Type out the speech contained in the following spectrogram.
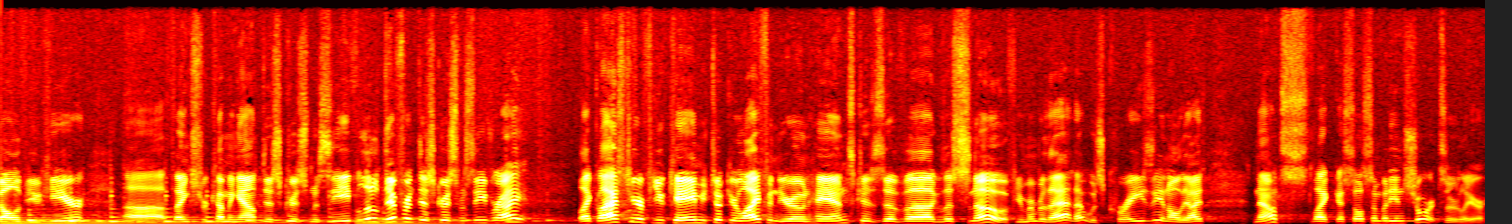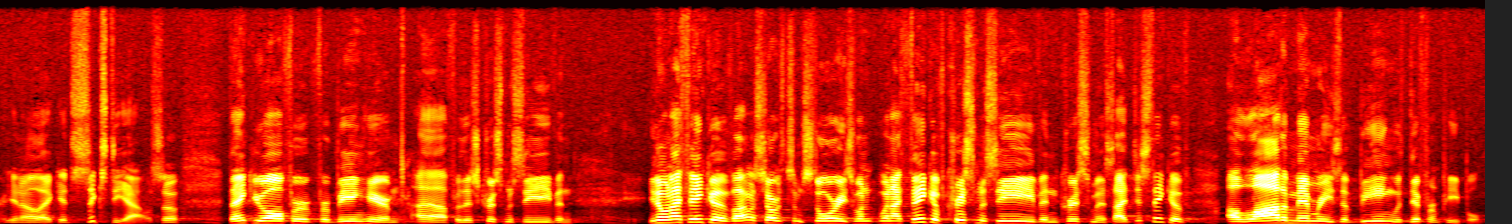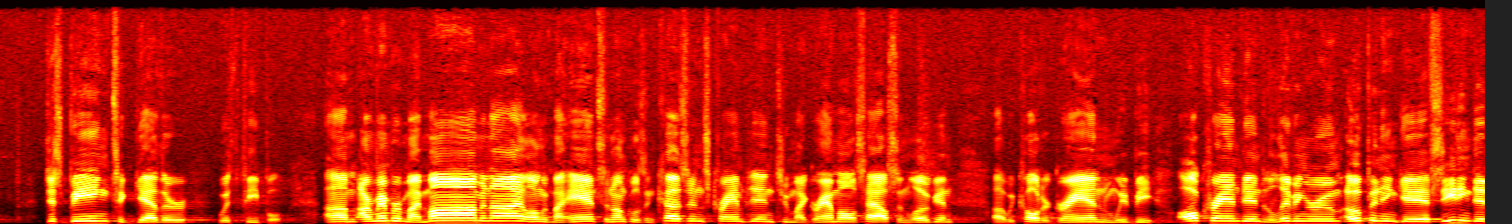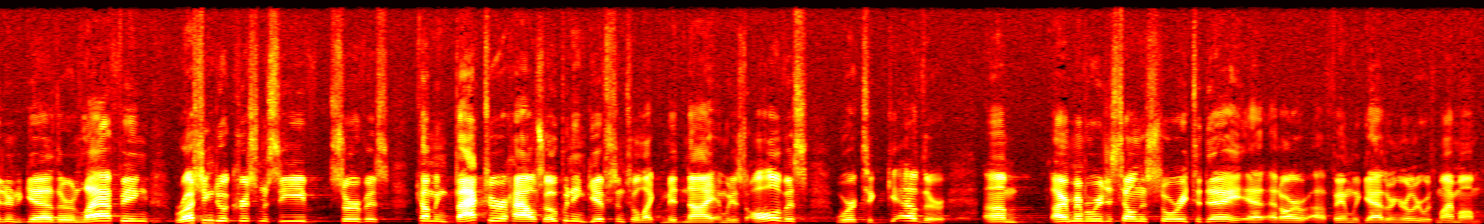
all of you here. Uh, thanks for coming out this Christmas Eve. A little different this Christmas Eve, right? Like last year, if you came, you took your life into your own hands because of uh, the snow. If you remember that, that was crazy and all the ice. Now it's like I saw somebody in shorts earlier, you know, like it's 60 out. So thank you all for, for being here uh, for this Christmas Eve. And, you know, when I think of, I want to start with some stories. When, when I think of Christmas Eve and Christmas, I just think of a lot of memories of being with different people, just being together with people. Um, I remember my mom and I, along with my aunts and uncles and cousins, crammed into my grandma's house in Logan. Uh, we called her Gran, and we'd be all crammed into the living room, opening gifts, eating dinner together, laughing, rushing to a Christmas Eve service, coming back to her house, opening gifts until like midnight, and we just all of us were together. Um, I remember we were just telling this story today at, at our uh, family gathering earlier with my mom.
